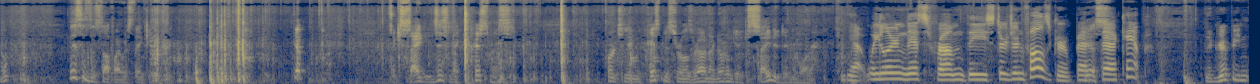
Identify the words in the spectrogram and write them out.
Nope. This is the stuff I was thinking. Yep. It's exciting, just like Christmas. Fortunately, when Christmas rolls around, I don't get excited anymore. Yeah, we learned this from the Sturgeon Falls group at Yes. uh, camp. The grippy,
